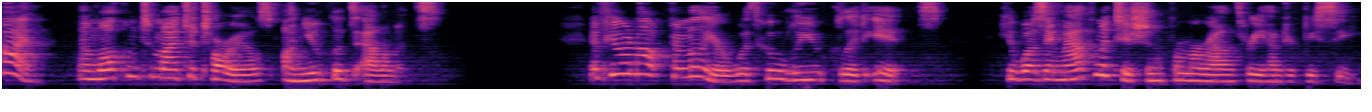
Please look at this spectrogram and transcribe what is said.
Hi, and welcome to my tutorials on Euclid's Elements. If you are not familiar with who Euclid is, he was a mathematician from around 300 BC.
